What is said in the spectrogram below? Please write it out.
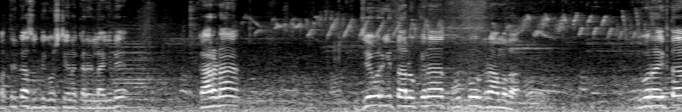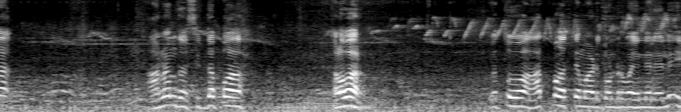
ಪತ್ರಿಕಾ ಸುದ್ದಿಗೋಷ್ಠಿಯನ್ನು ಕರೆಯಲಾಗಿದೆ. ಕಾರಣ, ಜೇವರ್ಗಿ ತಾಲೂಕಿನ ಕೂಟ್ನೂರು ಗ್ರಾಮದ ಯುವ ರೈತ ಆನಂದ್ ಸಿದ್ದಪ್ಪ ತಳವಾರ್ ಇವತ್ತು ಆತ್ಮಹತ್ಯೆ ಮಾಡಿಕೊಂಡಿರುವ ಹಿನ್ನೆಲೆಯಲ್ಲಿ ಈ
